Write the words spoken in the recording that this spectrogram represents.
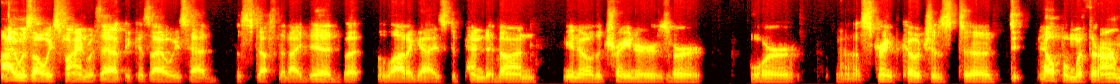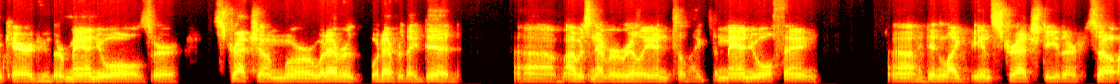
I was always fine with that because I always had the stuff that I did. But a lot of guys depended on you know the trainers or or uh, strength coaches to, to help them with their arm care, do their manuals or stretch them or whatever whatever they did. Um, I was never really into like the manual thing. Uh, I didn't like being stretched either. So,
